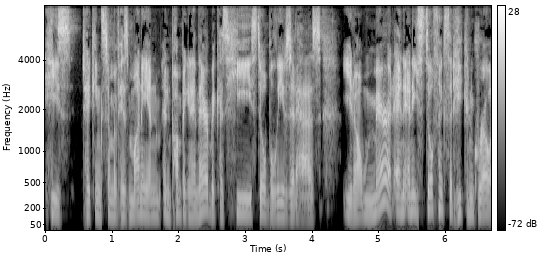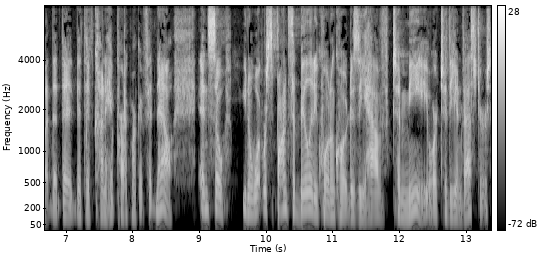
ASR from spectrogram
he's taking some of his money and, and, pumping it in there because he still believes it has you know merit and, and he still thinks that he can grow it that, they, that they've kind of hit product market fit now and so you know what responsibility quote unquote does he have to me or to the investors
